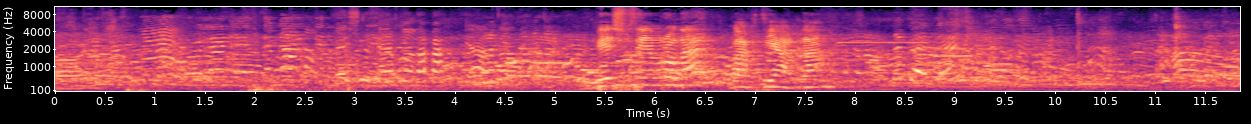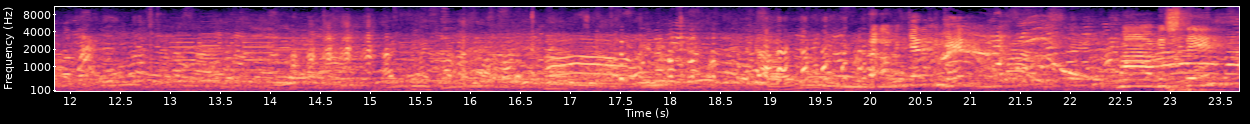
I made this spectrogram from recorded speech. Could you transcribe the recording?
Hayır. 500 euro da ya. 500 euro da Bahtiyar'dan. Abi gel gel. Maviş'ten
